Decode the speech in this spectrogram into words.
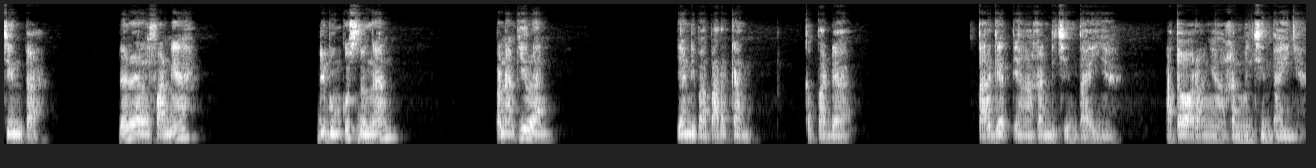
cinta. Dan relevannya dibungkus dengan penampilan yang dipaparkan kepada target yang akan dicintainya atau orang yang akan mencintainya.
